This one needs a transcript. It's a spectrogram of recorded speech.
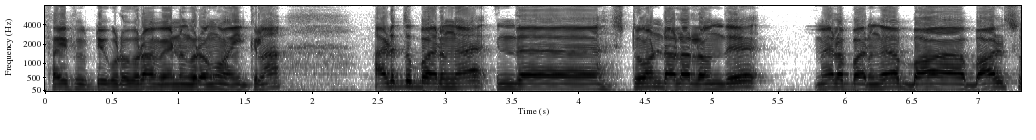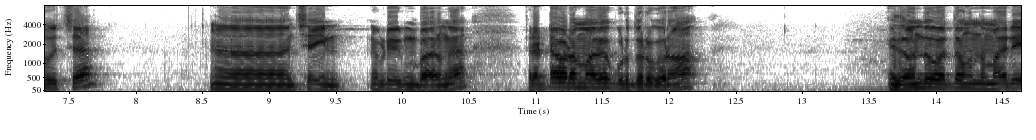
ஃபைவ் ஃபிஃப்டி கொடுக்குறோம் வேணுங்கிறவங்க வாங்கிக்கலாம். அடுத்து பாருங்கள் இந்த ஸ்டோன் டாலரில் வந்து மேலே பாருங்கள் பா பால்ஸ் வச்ச செயின் எப்படி இருக்குன்னு பாருங்கள் ரெட்டவடமாகவே கொடுத்துருக்குறோம். இது வந்து ஒருத்தவங்க இந்த மாதிரி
